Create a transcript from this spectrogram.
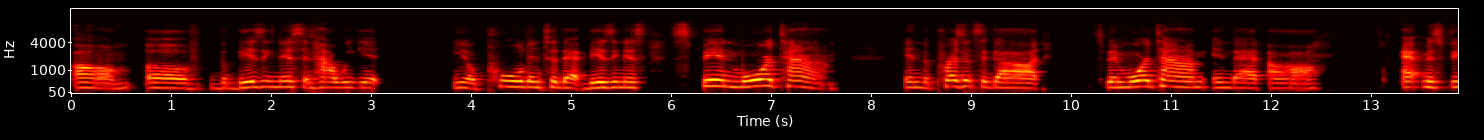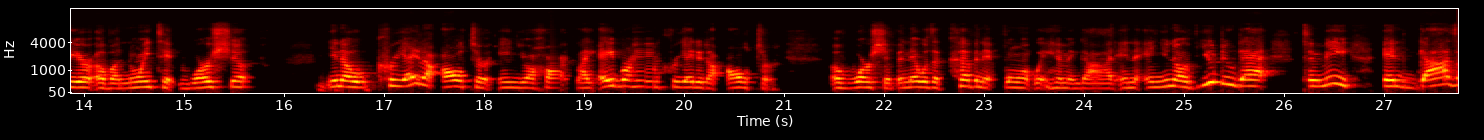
um, of the busyness and how we get, you know, pulled into that busyness. Spend more time in the presence of God. Spend more time in that uh, atmosphere of anointed worship you know create an altar in your heart like abraham created an altar of worship and there was a covenant formed with him and god and and you know if you do that to me in god's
